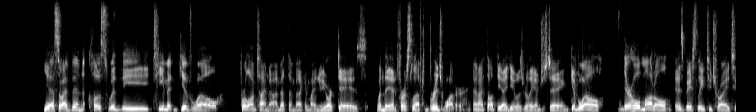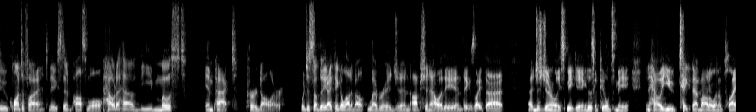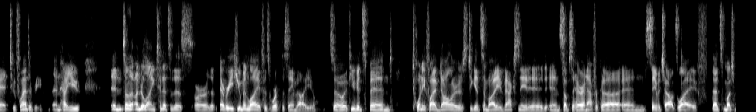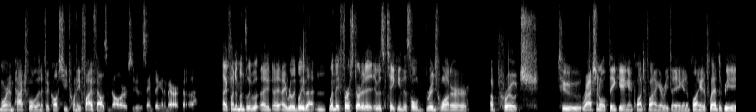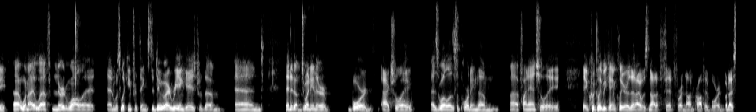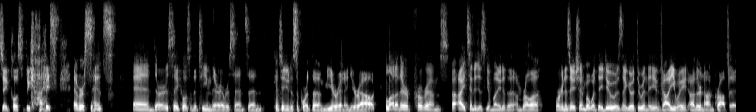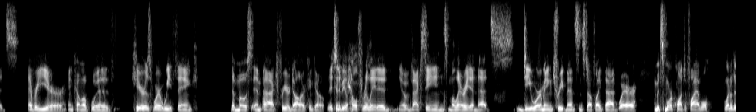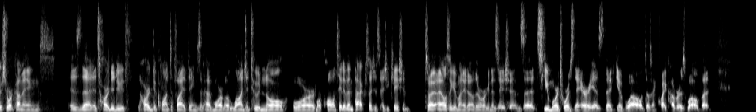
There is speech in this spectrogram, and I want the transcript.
Yeah, so I've been close with the team at GiveWell for a long time now. I met them back in my New York days when they had first left Bridgewater. And I thought the idea was really interesting. GiveWell, their whole model is basically to try to quantify to the extent possible how to have the most impact per dollar, which is something I think a lot about leverage and optionality and things like that. Uh, just generally speaking, this appealed to me and how you take that model and apply it to philanthropy and how you and some of the underlying tenets of this are that every human life is worth the same value. So if you could spend $25 to get somebody vaccinated in sub Saharan Africa and save a child's life, that's much more impactful than if it costs you $25,000 to do the same thing in America. I fundamentally, I, I really believe that. And when they first started it, it was taking this whole Bridgewater approach to rational thinking and quantifying everything and applying it to philanthropy. Uh, when I left NerdWallet, and was looking for things to do, I re-engaged with them and ended up joining their board actually, as well as supporting them uh, financially. It quickly became clear that I was not a fit for a nonprofit board, but I've stayed close to the guys ever since, and or stay close to the team there ever since, and continue to support them year in and year out. A lot of their programs, I tend to just give money to the umbrella organization, but what they do is they go through and they evaluate other nonprofits every year and come up with here's where we think the most impact for your dollar can go. They tend to be health related, you know, vaccines, malaria nets, deworming treatments and stuff like that where it's more quantifiable. One of their shortcomings is that it's hard to do hard to quantify things that have more of a longitudinal or more qualitative impact such as education. So I, I also give money to other organizations that skew more towards the areas that GiveWell doesn't quite cover as well, but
